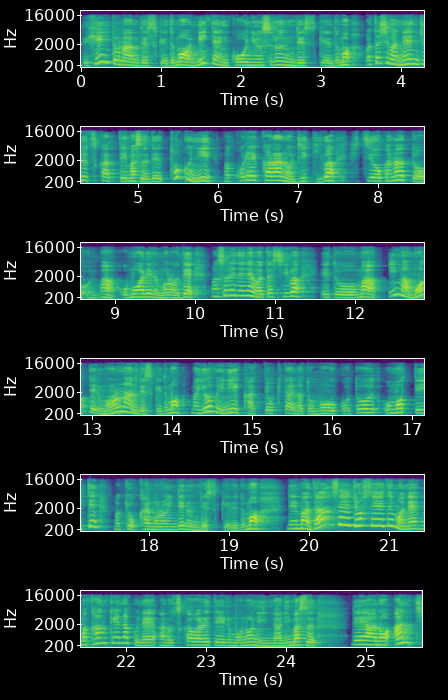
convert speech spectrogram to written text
でヒントなんですけれども、2点購入するんですけれども、私は年中使っています。で、特に、まこれからの時期は必要かなと、ま、思われるもので、まあ、それでね、私は、えっと、まあ、今持っているものなんですけども、まあ、予備に買っておきたいなと思うことを思っていて、まあ、今日買い物に出るんですけれども、で、まあ、男性、女性でもね、まあ、関係なくね、あの、使われているものになります。で、あの、アンチ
